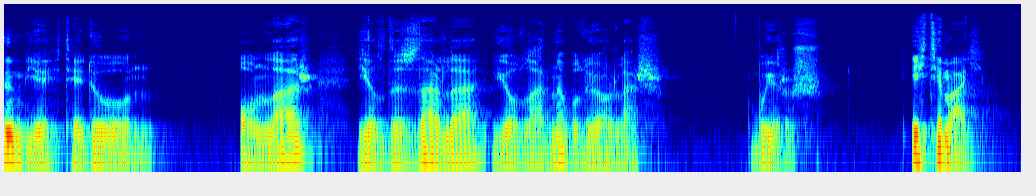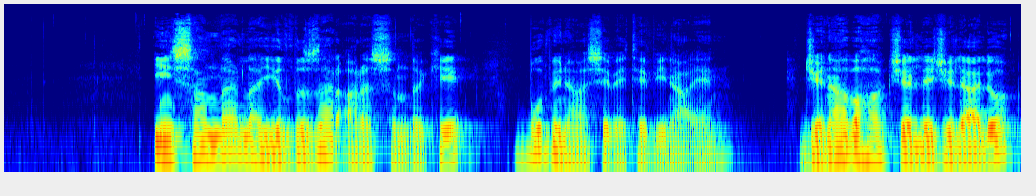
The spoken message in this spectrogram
hüm yehtedun. Onlar yıldızlarla yollarını buluyorlar buyurur. İhtimal İnsanlarla yıldızlar arasındaki bu münasebete binaen Cenab-ı Hak Celle Celaluhu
